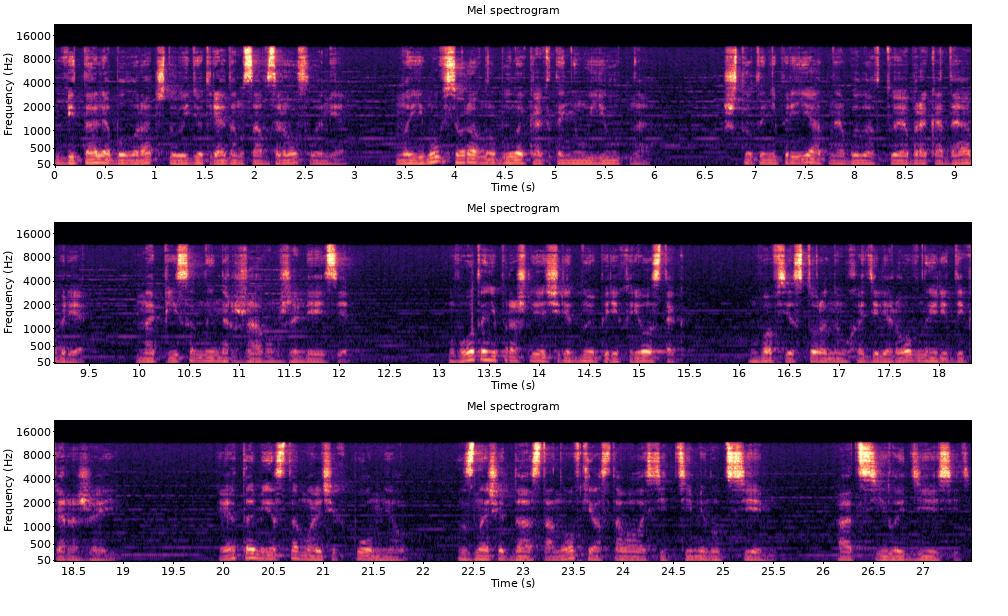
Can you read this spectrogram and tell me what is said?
Виталя был рад, что идет рядом со взрослыми, но ему все равно было как-то неуютно. Что-то неприятное было в той абракадабре, написанной на ржавом железе. Вот они прошли очередной перекресток, во все стороны уходили ровные ряды гаражей. Это место мальчик помнил, значит до остановки оставалось идти минут семь, от силы десять.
